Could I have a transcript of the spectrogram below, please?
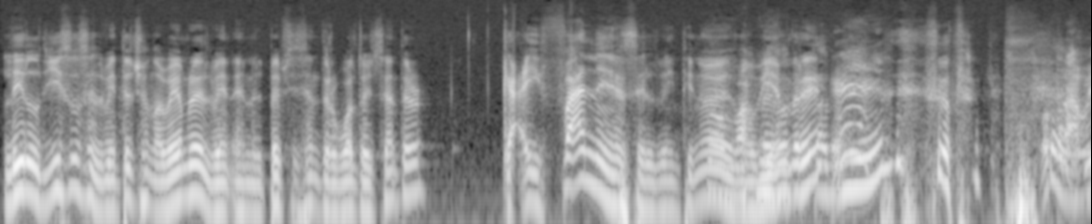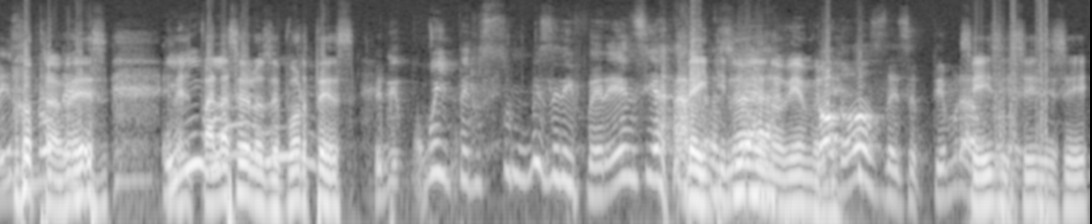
Little Jesus el 28 de noviembre el en el Pepsi Center World Trade Center. Caifanes el 29 de No mames, noviembre. ¿también? Otra vez. Otra ¿no? vez en el Palacio de los. Deportes. Güey, pero es un mes de diferencia. 29 O sea, de noviembre. No, dos de septiembre. Sí, sí, sí, sí, sí.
